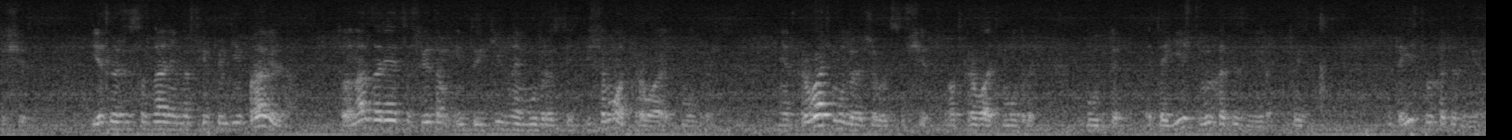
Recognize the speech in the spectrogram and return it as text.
существ. Если же сознание мирских людей правильно, то она заряется светом интуитивной мудрости и само открывает мудрость. Не открывать мудрость живых существ, но открывать мудрость Будды – это и есть выход из мира. То есть это и есть выход из мира.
